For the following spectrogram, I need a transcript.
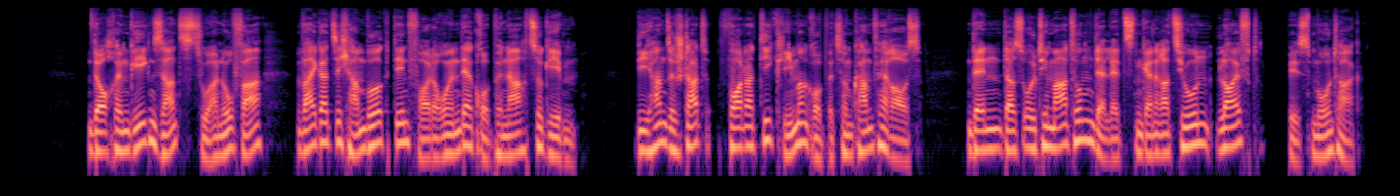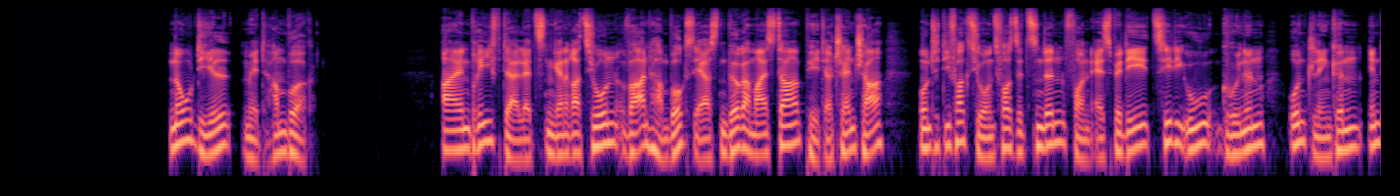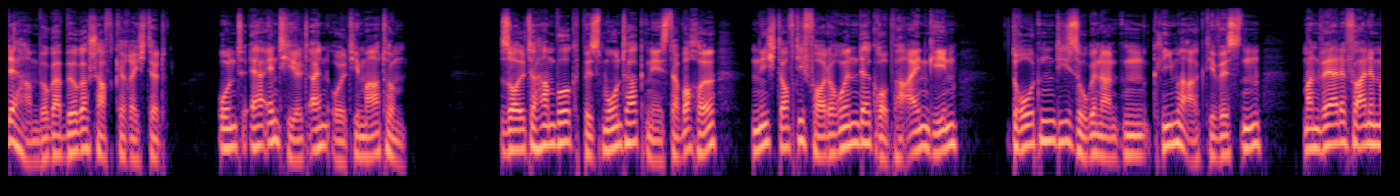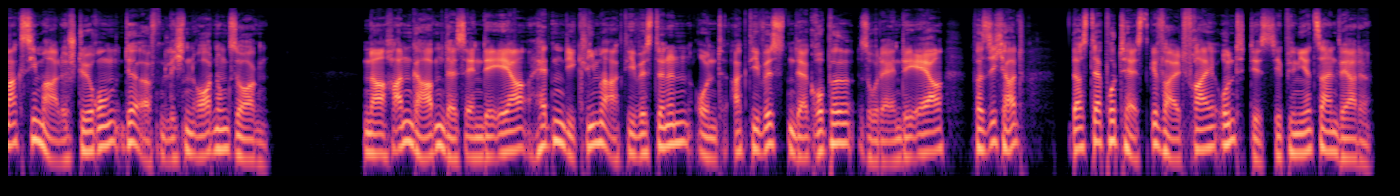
Doch im Gegensatz zu Hannover weigert sich Hamburg, den Forderungen der Gruppe nachzugeben. Die Hansestadt fordert die Klimagruppe zum Kampf heraus, denn das Ultimatum der letzten Generation läuft bis Montag. No Deal mit Hamburg. Ein Brief der letzten Generation war an Hamburgs ersten Bürgermeister Peter Tschentscher und die Fraktionsvorsitzenden von SPD, CDU, Grünen und Linken in der Hamburger Bürgerschaft gerichtet. Und er enthielt ein Ultimatum. Sollte Hamburg bis Montag nächster Woche nicht auf die Forderungen der Gruppe eingehen, drohten die sogenannten Klimaaktivisten, man werde für eine maximale Störung der öffentlichen Ordnung sorgen. Nach Angaben des NDR hätten die Klimaaktivistinnen und Aktivisten der Gruppe, so der NDR, versichert, dass der Protest gewaltfrei und diszipliniert sein werde.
